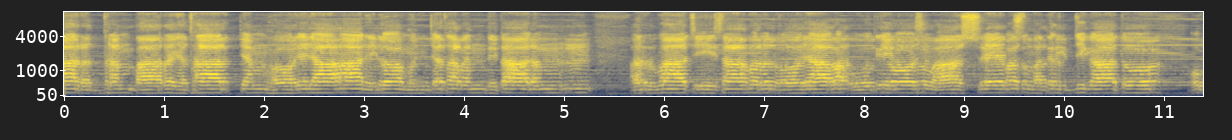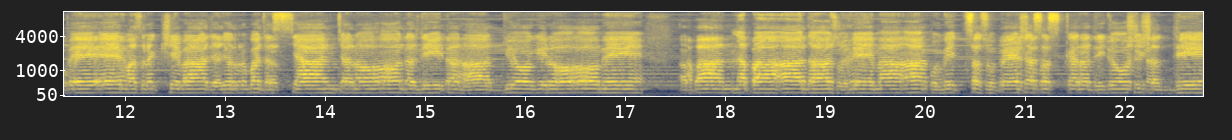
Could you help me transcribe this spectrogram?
आरध्रम् पारयथार्त्यम् होयया निलो मुञ्चत वन्दितारम् अर्वाची सामरुतो याव ऊतिरोषु वाश्रेव सुमतिर्जिगातु उपेमसृक्षिवाजयुर्वचस्याञ्चनो दधीतनाद्यो गिरो मे। अपान्नपादाशु हेमा कुवित्स सुपेशसस्करति जोषिषद्धि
